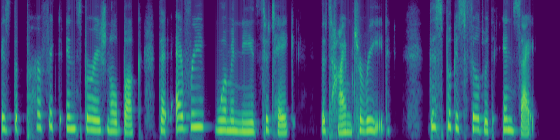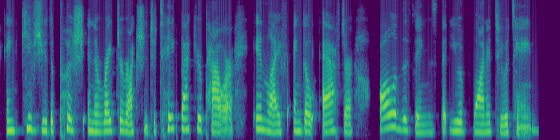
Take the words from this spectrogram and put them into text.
is the perfect inspirational book that every woman needs to take the time to read. This book is filled with insight and gives you the push in the right direction to take back your power in life and go after all of the things that you have wanted to attain,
